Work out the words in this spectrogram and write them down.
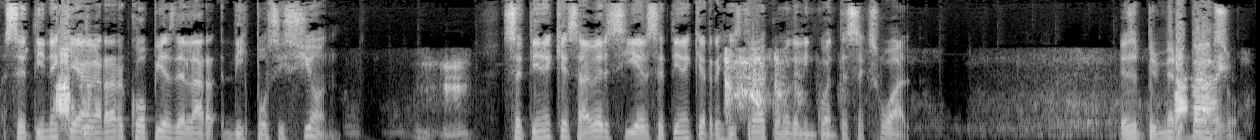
Se tiene que agarrar copias de la disposición. Se tiene que saber si él se tiene que registrar como delincuente sexual. Es el primer paso.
